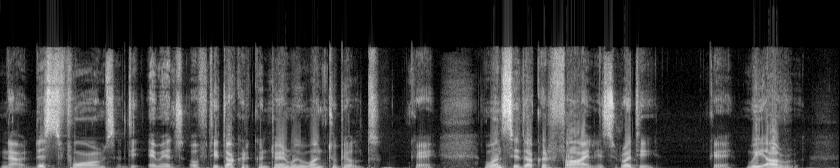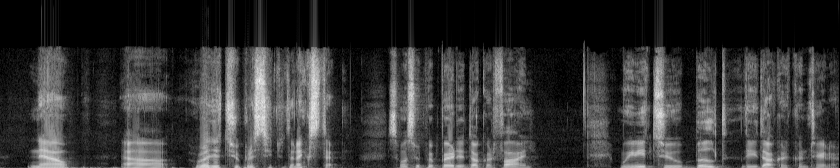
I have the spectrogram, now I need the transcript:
Now this forms the image of the docker container we want to build. Okay. Once the docker file is ready okay we are now uh, ready to proceed to the next step. So once we prepare the docker file we need to build the docker container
